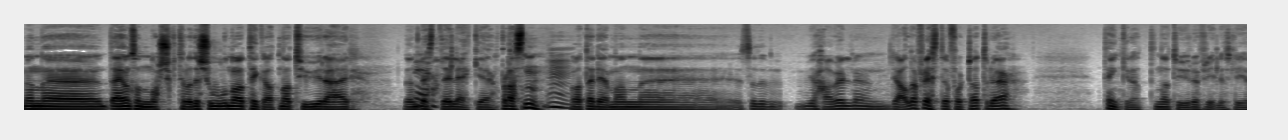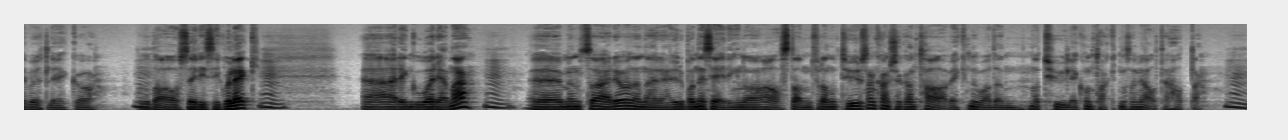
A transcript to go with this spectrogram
Men uh, det er jo en sånn norsk tradisjon å tenke at natur er den beste ja. lekeplassen. Mm. Og at det er det man uh, Så det, vi har vel de aller fleste fortsatt, tror jeg, tenker at natur og friluftsliv og utelek, og, mm. og da også risikolek, mm er en god arena. Mm. Uh, men så er det jo den der urbaniseringen og avstanden fra natur som kanskje kan ta vekk noe av den naturlige kontakten som vi alltid har hatt. Mm.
